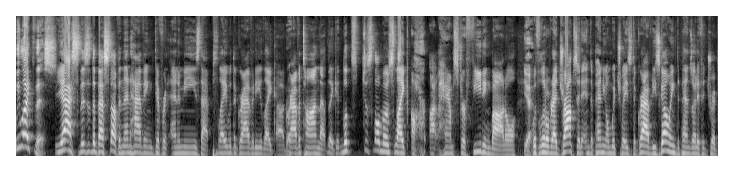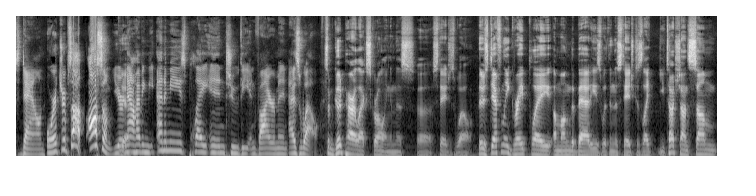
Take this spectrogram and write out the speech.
we like this. Yes, this is the best stuff. And then having different enemies that play with the gravity, like uh, Graviton, that like it looks just almost like a hamster feeding bottle Yeah. with little red drops in it. And depending on which ways the gravity's going, depends on if it drips down or it drips up. Awesome. You're Yeah. now having the enemies play into the environment as well. some good parallax scrolling in this uh, stage as well. There's definitely great play among the baddies within the stage because, like you touched on, some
